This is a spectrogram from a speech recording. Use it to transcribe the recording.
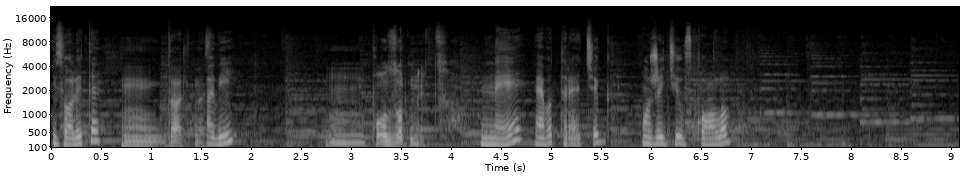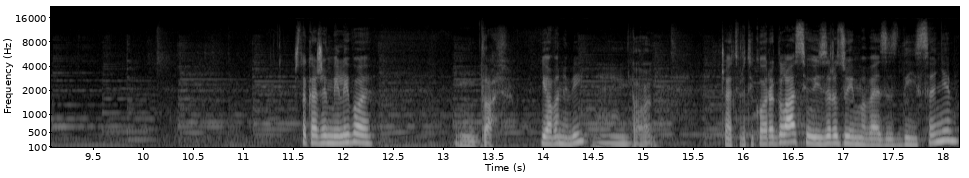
Izvolite. Mm, dalje, ne A znam. vi? Mm, pozornica. Ne. Evo trećeg. Može ići u skolo. Šta kaže Milivoje? Dalje. Jovane, vi? Mm, dalje. Četvrti korak glasi u izrazu ima veze s disanjem.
